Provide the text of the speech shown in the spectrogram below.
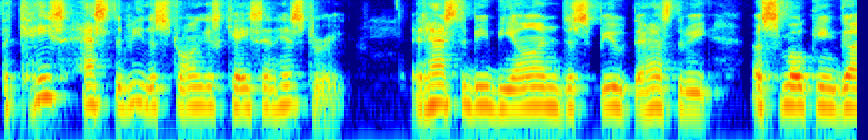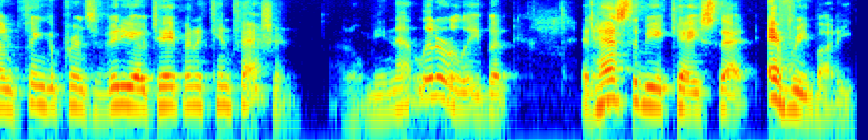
the case has to be the strongest case in history. It has to be beyond dispute. There has to be a smoking gun, fingerprints, videotape, and a confession. I don't mean that literally, but it has to be a case that everybody,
